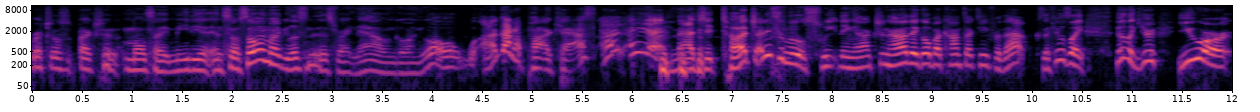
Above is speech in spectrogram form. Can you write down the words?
retrospection multimedia. And so someone might be listening to this right now and going, Oh, I got a podcast. I, I got magic touch. I need some little sweetening action. How do they go about contacting you for that? Because it feels like it feels like you're you are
